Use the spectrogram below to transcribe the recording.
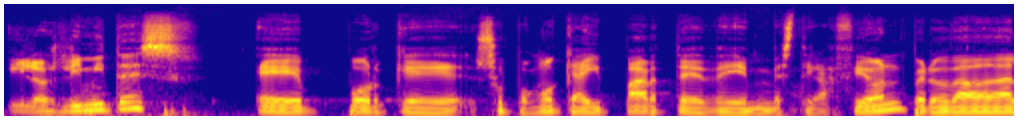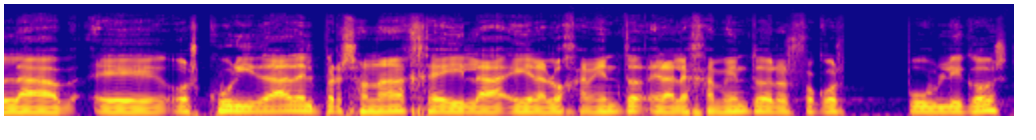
Y los límites, eh, porque supongo que hay parte de investigación, pero dada la eh, oscuridad del personaje y, el, alojamiento, el alejamiento de los focos públicos,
